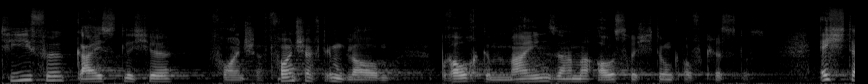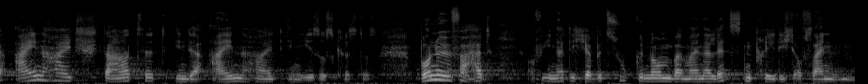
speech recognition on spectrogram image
Tiefe geistliche Freundschaft, Freundschaft im Glauben, braucht gemeinsame Ausrichtung auf Christus. Echte Einheit startet in der Einheit in Jesus Christus. Bonhoeffer hat, auf ihn hatte ich ja Bezug genommen bei meiner letzten Predigt, auf sein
